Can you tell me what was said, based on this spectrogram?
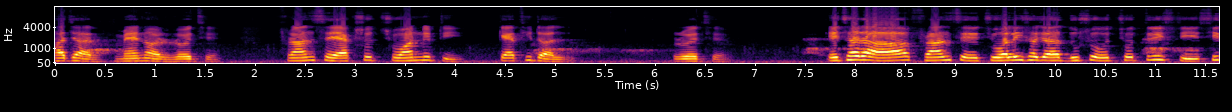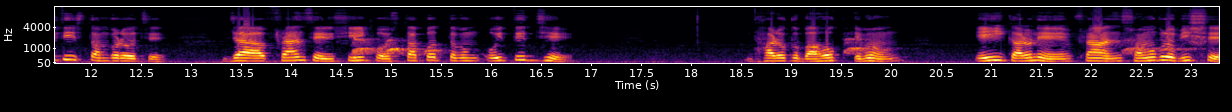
হাজার ম্যানর রয়েছে। ফ্রান্সে একশো চুয়ান্নটি ক্যাথিড্রাল রয়েছে। এছাড়া ফ্রান্সে চুয়াল্লিশ হাজার দুশো ছত্রিশটি স্মৃতিস্তম্ভ রয়েছে, যা ফ্রান্সের শিল্প, স্থাপত্য এবং ঐতিহ্যে ধারক, বাহক এবং এই কারণে ফ্রান্স সমগ্র বিশ্বে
